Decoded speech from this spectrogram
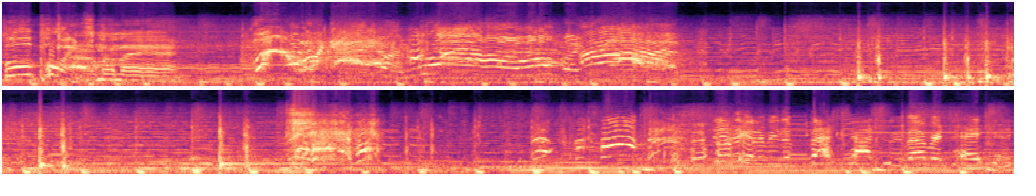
Full points, my man. Wow! Oh my god! These are gonna be the best shots we've ever taken.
